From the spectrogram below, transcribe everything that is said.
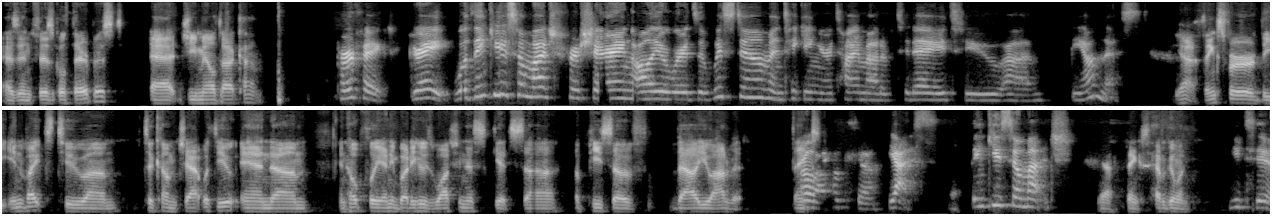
as in physical therapist, at gmail.com. Perfect. Great. Well, thank you so much for sharing all your words of wisdom and taking your time out of today to um, be on this. Yeah, thanks for the invite to um, to come chat with you, and um, and hopefully anybody who's watching this gets uh, a piece of value out of it. Thanks. Oh, I hope so. Yes. Thank you so much. Yeah. Thanks. Have a good one. You too.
